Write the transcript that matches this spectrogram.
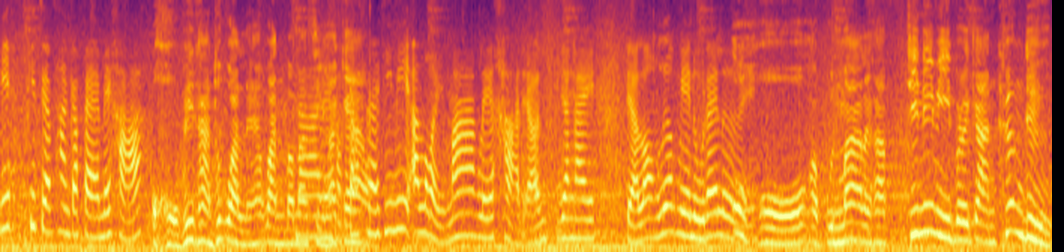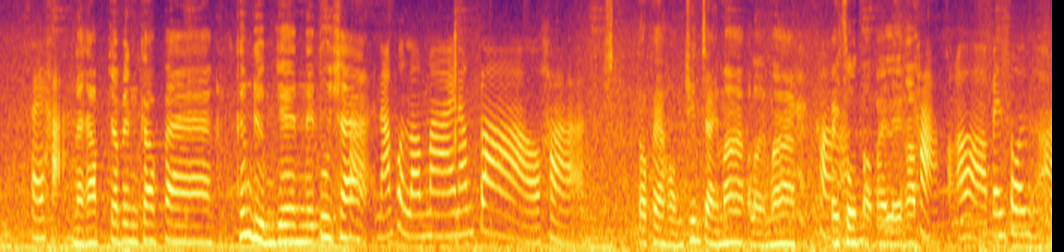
พี่พี่เจี๊ยบทานกาแฟไหมคะโอ้โห พี่ทานทุกวันเลยฮะวันประมาณได้สี่ห้าค่ะแก้กาว แฟที่นี่อร่อยมากเลยค่ะ เดี๋ยวยังไงเดี๋ยวลองเลือกเมนูได้เลยโอ้โห ขอบคุณมากเลยครับ ที่นี่มีบริการเครื่องดื่มใช่ค่ะนะครับ จะเป็นกาแฟเครื่องดื่มเย็นในตู้แช่ ค่ะน้ำผลไม้น้ำเปล่าค่ะ กาแฟหอมชื่นใจมาก อร่อยมาก ค่ะ ไปโซนต่อไปเลยครับ ค่ะเอ่อเป็นโซนอ่า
